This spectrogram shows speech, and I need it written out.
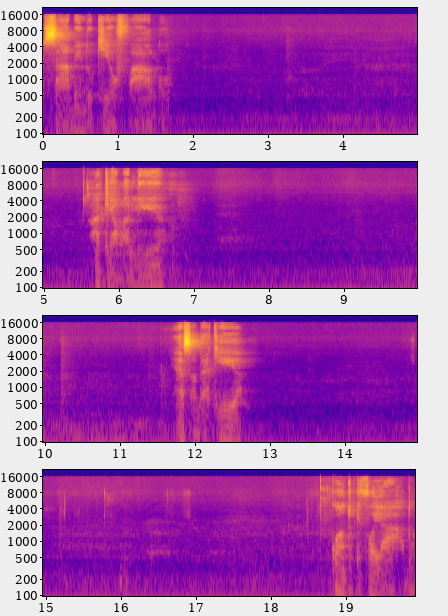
sabem do que eu falo. Aquela ali. Essa daqui. Quanto que foi árduo.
